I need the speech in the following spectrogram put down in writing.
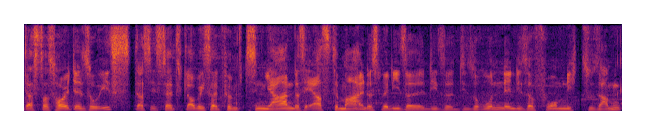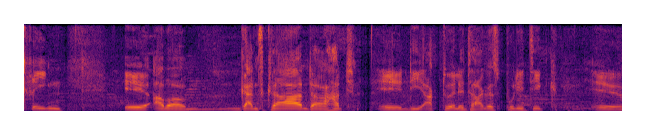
dass das heute so ist, das ist jetzt, glaube ich, seit 15 Jahren das erste Mal, dass wir diese, diese, diese Runde in dieser Form nicht zusammenkriegen. Äh, aber ganz klar, da hat äh, die aktuelle Tagespolitik äh,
